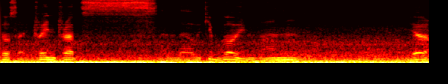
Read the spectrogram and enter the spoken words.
Those are train tracks, and uh, we keep going. Um, yeah.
